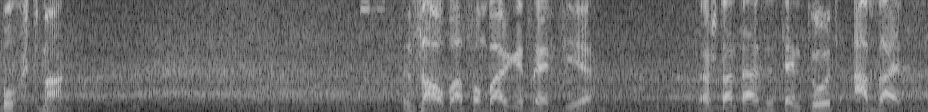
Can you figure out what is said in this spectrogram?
Buchtmann. Sauber vom Ball getrennt hier. Da stand der Assistent gut. Abseits.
